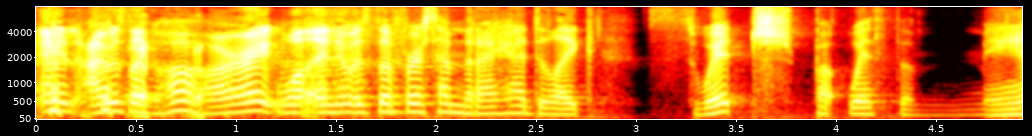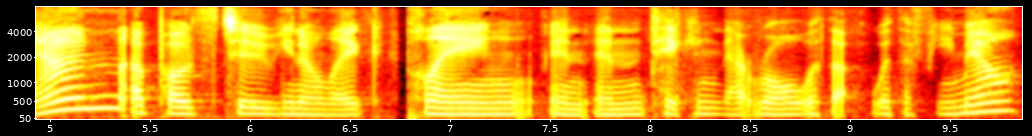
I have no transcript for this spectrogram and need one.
and, I was like, "Oh, all right." Well, and it was the first time that I had to like switch, but with the man opposed to you know like playing and, and taking that role with a with a female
